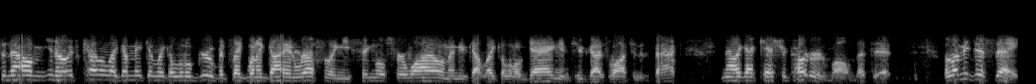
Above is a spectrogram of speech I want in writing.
So now I'm, you know, it's kind of like I'm making like a little group. It's like when a guy in wrestling he singles for a while and then he's got like a little gang and two guys watching his back. Now I got Cash and Carter involved. That's it. But let me just say,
